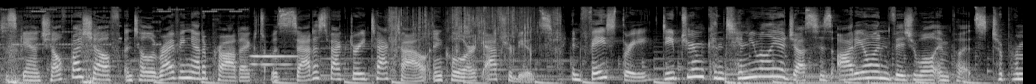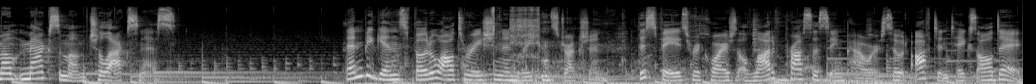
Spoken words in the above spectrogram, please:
to scan shelf by shelf until arriving at a product with satisfactory tactile and caloric attributes. In phase three, Deep Dream continually adjusts his audio and visual inputs to promote maximum chillaxness. Then begins photo alteration and reconstruction. This phase requires a lot of processing power, so it often takes all day.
